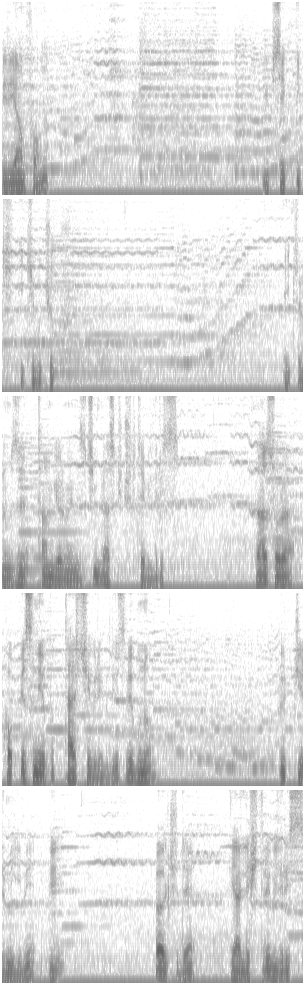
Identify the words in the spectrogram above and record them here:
bir yan fon yükseklik 2,5 ekranımızı tam görmemiz için biraz küçültebiliriz daha sonra kopyasını yapıp ters çevirebiliriz ve bunu 3.20 gibi bir ölçüde yerleştirebiliriz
